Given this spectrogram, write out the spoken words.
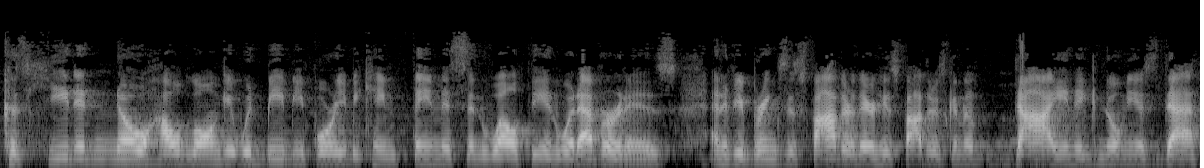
because he didn't know how long it would be before he became famous and wealthy and whatever it is. And if he brings his father there, his father's going to die an ignominious death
